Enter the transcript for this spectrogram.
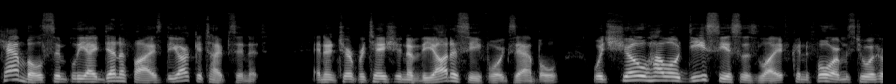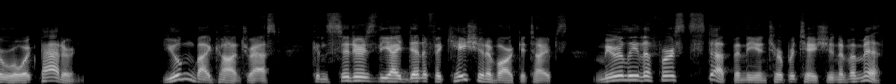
Campbell simply identifies the archetypes in it. An interpretation of the Odyssey, for example, would show how Odysseus's life conforms to a heroic pattern. Jung, by contrast, considers the identification of archetypes merely the first step in the interpretation of a myth.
